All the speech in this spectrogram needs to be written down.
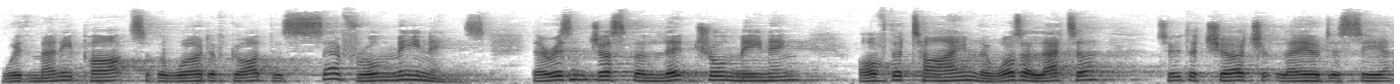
with many parts of the Word of God, there's several meanings. There isn't just the literal meaning of the time. There was a letter to the church at Laodicea,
